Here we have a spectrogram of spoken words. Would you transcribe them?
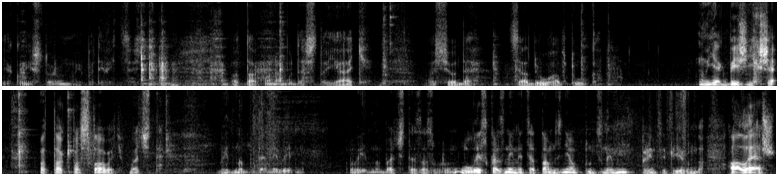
Якою стороною подивіться. Отак вона буде стояти. Ось сюди ця друга втулка. Ну, якби ж їх ще отак поставить, бачите, видно буде, не видно. Видно, бачите, зазору. Ну, лиска зниметься, там зняв, тут зниму, в принципі, ерунда. Але ж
